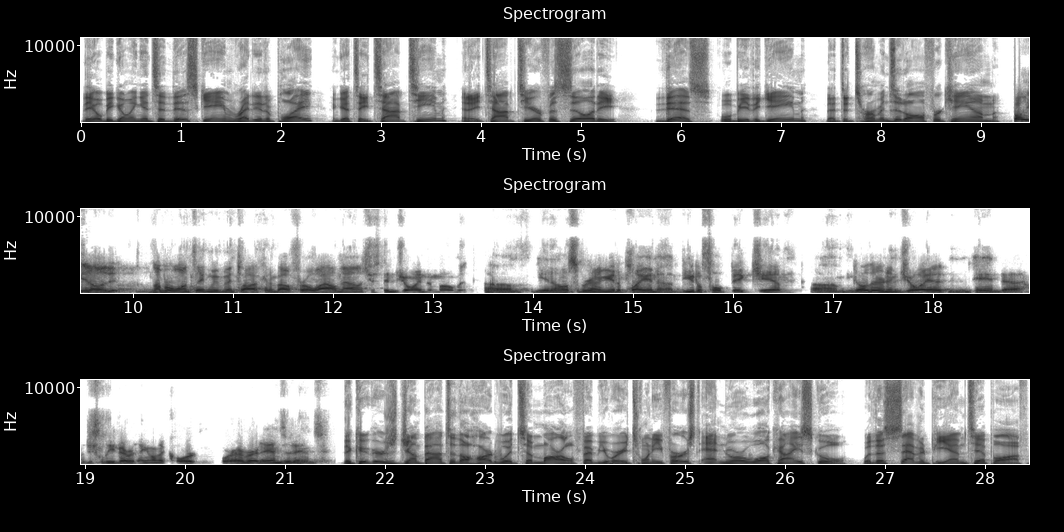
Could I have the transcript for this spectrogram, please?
they'll be going into this game ready to play against a top team and a top tier facility. This will be the game that determines it all for Cam. Well, you know, number one thing we've been talking about for a while now is just enjoying the moment. Um, you know, so we're going to get to play in a beautiful big gym. Um, go there and enjoy it, and, and uh, just leave everything on the court wherever it ends, it ends. The Cougars jump out to the hardwood tomorrow, February 21st at Norwalk High School with a 7 p.m. tip off.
